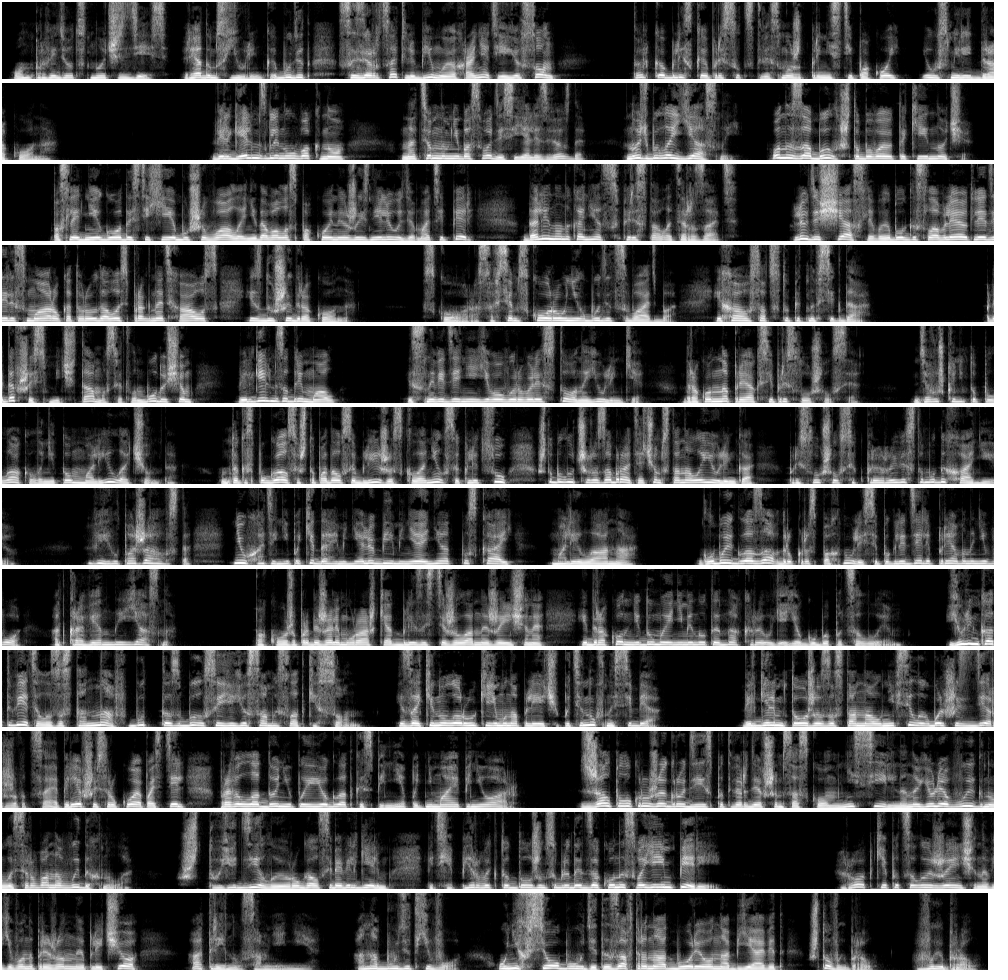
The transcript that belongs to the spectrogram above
Он проведет ночь здесь, рядом с Юленькой, будет созерцать любимую и охранять ее сон. Только близкое присутствие сможет принести покой и усмирить дракона. Вильгельм взглянул в окно. На темном небосводе сияли звезды. Ночь была ясной. Он и забыл, что бывают такие ночи. Последние годы стихия бушевала и не давала спокойной жизни людям, а теперь долину, наконец, перестала терзать. Люди счастливы и благословляют леди Лисмару, которой удалось прогнать хаос из души дракона. Скоро, совсем скоро у них будет свадьба, и хаос отступит навсегда. Предавшись мечтам о светлом будущем, Вильгельм задремал. Из сновидений его вырвали стоны Юленьки. Дракон напрягся и прислушался. Девушка не то плакала, не то молила о чем-то. Он так испугался, что подался ближе, склонился к лицу, чтобы лучше разобрать, о чем стонала Юленька — прислушался к прерывистому дыханию. «Вил, пожалуйста, не уходи, не покидай меня, люби меня и не отпускай», — молила она. Голубые глаза вдруг распахнулись и поглядели прямо на него, откровенно и ясно. По коже пробежали мурашки от близости желанной женщины, и дракон, не думая ни минуты, накрыл ее губы поцелуем. Юленька ответила, застонав, будто сбылся ее самый сладкий сон, и закинула руки ему на плечи, потянув на себя — Вильгельм тоже застонал, не в силах больше сдерживаться, оперевшись рукой о постель, провел ладонью по ее гладкой спине, поднимая пеньюар. Сжал полукружие груди с подтвердевшим соском, не сильно, но Юля выгнулась, рвано выдохнула. «Что я делаю?» — ругал себя Вильгельм. «Ведь я первый, кто должен соблюдать законы своей империи». Робкий поцелуй женщины в его напряженное плечо, Отринул сомнение. Она будет его. У них все будет, и завтра на отборе он объявит, что выбрал. Выбрал.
